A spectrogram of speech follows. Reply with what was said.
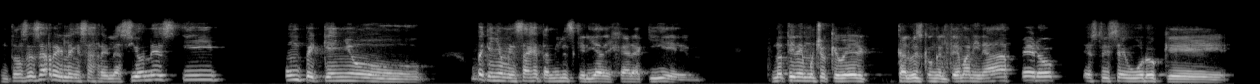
entonces arreglen esas relaciones y un pequeño, un pequeño mensaje también les quería dejar aquí. Eh, no tiene mucho que ver tal vez con el tema ni nada, pero estoy seguro que,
